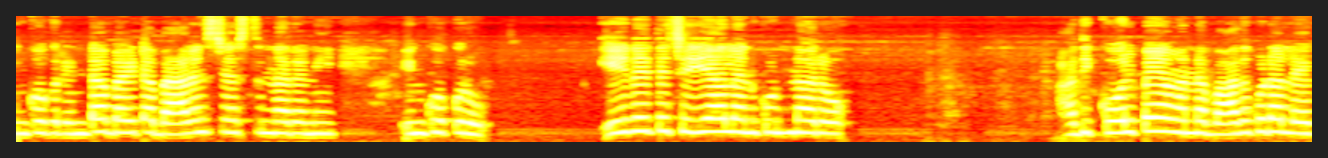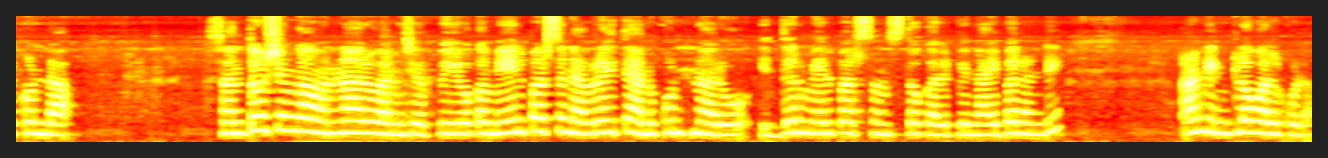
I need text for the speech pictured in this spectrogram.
ఇంకొకరు ఇంటా బయట బ్యాలెన్స్ చేస్తున్నారని ఇంకొకరు ఏదైతే చేయాలనుకుంటున్నారో అది కోల్పోయామన్న బాధ కూడా లేకుండా సంతోషంగా ఉన్నారు అని చెప్పి ఒక మేల్ పర్సన్ ఎవరైతే అనుకుంటున్నారో ఇద్దరు మేల్ పర్సన్స్తో కలిపి నైబర్ అండి అండ్ ఇంట్లో వాళ్ళు కూడా.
